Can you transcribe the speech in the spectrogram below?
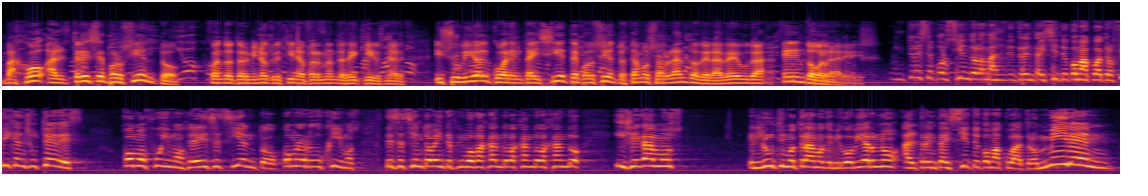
bajó al 13% cuando terminó Cristina Fernández de Kirchner y subió al 47%. Estamos hablando de la deuda en dólares. Un 13% nada más de 37,4. Fíjense ustedes cómo fuimos de ese 100, cómo lo redujimos. De ese 120 fuimos bajando, bajando, bajando y llegamos en el último tramo de mi gobierno al 37,4. Miren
